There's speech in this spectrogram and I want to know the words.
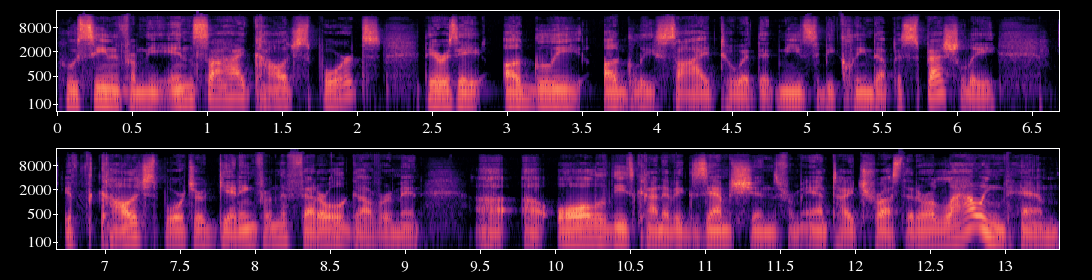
who's seen from the inside college sports, there is a ugly, ugly side to it that needs to be cleaned up, especially if college sports are getting from the federal government uh, uh, all of these kind of exemptions from antitrust that are allowing them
